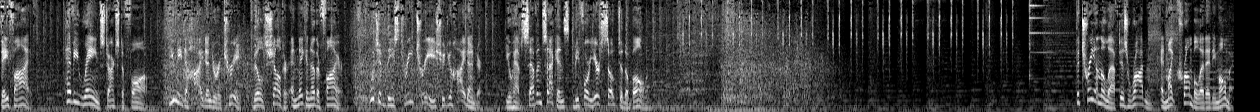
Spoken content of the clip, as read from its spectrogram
Day 5. Heavy rain starts to fall. You need to hide under a tree, build shelter, and make another fire. Which of these three trees should you hide under? You have 7 seconds before you're soaked to the bone. The tree on the left is rotten and might crumble at any moment.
